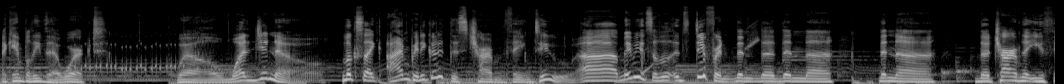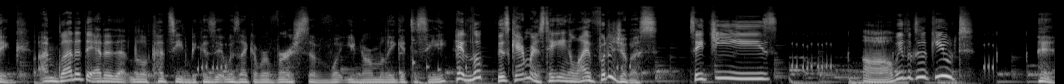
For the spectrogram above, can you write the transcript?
I can't believe that worked. Well, what'd you know? Looks like I'm pretty good at this charm thing too. Uh, maybe it's a little, it's different than the than uh, than uh, the charm that you think. I'm glad that they added that little cutscene because it was like a reverse of what you normally get to see. Hey, look, this camera is taking a live footage of us. Say cheese. Aw, we look so cute. Heh,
